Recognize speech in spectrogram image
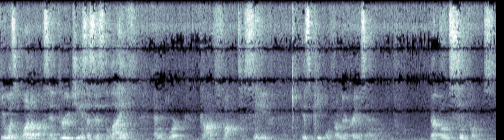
He was one of us. And through Jesus' life, and work, God fought to save his people from their greatest enemy, their own sinfulness.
